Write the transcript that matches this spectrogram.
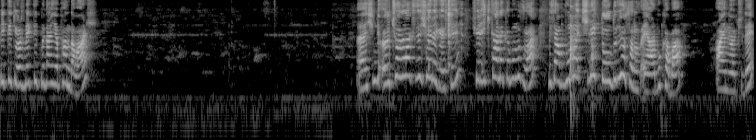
bekletiyoruz. Bekletmeden yapan da var. Şimdi ölçü olarak size şöyle göstereyim. Şöyle iki tane kabımız var. Mesela bunu çilek dolduruyorsanız eğer bu kaba aynı ölçüde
